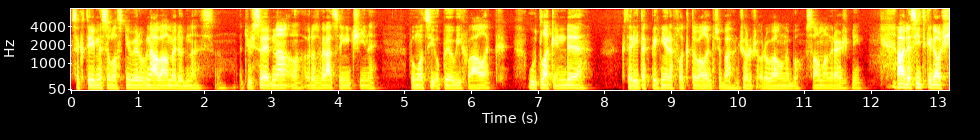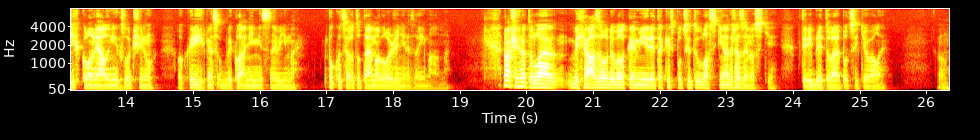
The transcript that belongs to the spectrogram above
se kterými se vlastně vyrovnáváme dodnes. Ať už se jedná o rozvrácení Číny pomocí opiových válek, útlak Indie, který tak pěkně reflektovali třeba George Orwell nebo Salman Rushdie, a desítky dalších koloniálních zločinů, o kterých dnes obvykle ani nic nevíme, pokud se o to téma vyloženě nezajímáme. No a všechno tohle vycházelo do velké míry taky z pocitu vlastní nadřazenosti, který Britové pocitovali. No,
